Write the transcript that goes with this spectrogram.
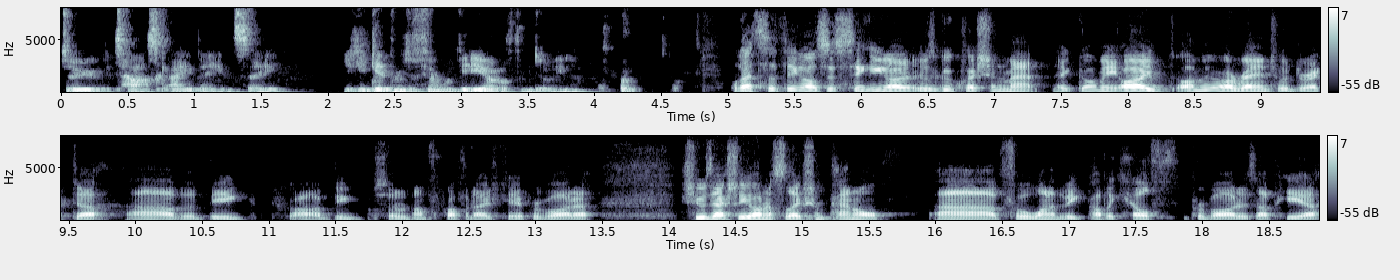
do task A, B, and C. You could get them to film a video of them doing it. Well, that's the thing. I was just thinking. It was a good question, Matt. It got me. I I remember I ran into a director of a big, uh, big sort of non-for-profit aged care provider. She was actually on a selection panel uh, for one of the big public health providers up here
